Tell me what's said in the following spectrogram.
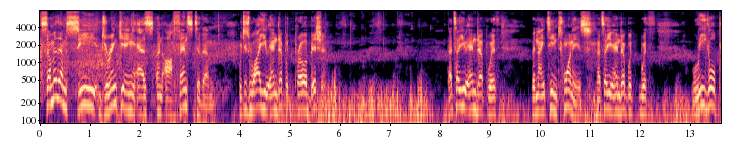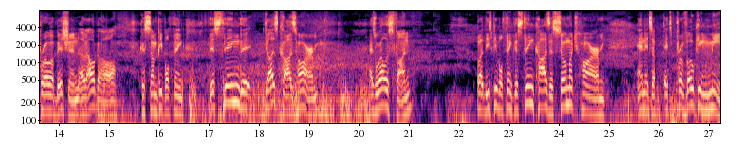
some of them see drinking as an offense to them, which is why you end up with prohibition. That's how you end up with the 1920s. That's how you end up with, with legal prohibition of alcohol. Because some people think this thing that does cause harm, as well as fun, but these people think this thing causes so much harm and it's a it's provoking me.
